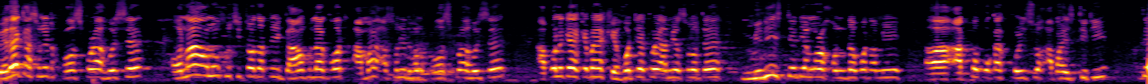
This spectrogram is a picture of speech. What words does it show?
বেলেগ আঁচনিত খৰচ কৰা হৈছে। অনা অনুসূচিত জাতিৰ গাঁওবিলাকত আমাৰ আঁচনি ধন খৰচ কৰা হৈছে। আপোনালোকে একেবাৰে শেহতীয়াকৈ আমি আচলতে মিনি ষ্টেডিয়ামৰ সন্দৰ্ভত আমি আত্মপ্ৰকাশ কৰিছোঁ আমাৰ স্থিতি। যে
